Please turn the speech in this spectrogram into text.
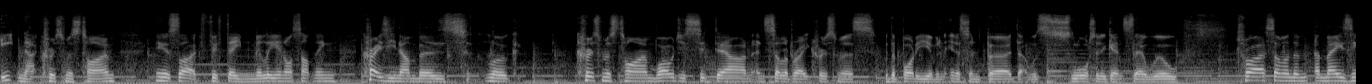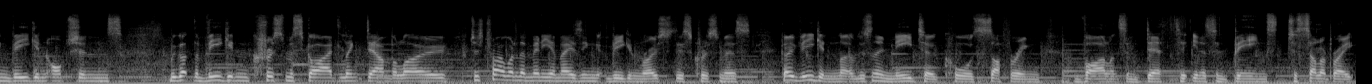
eaten at Christmas time. I think it's like 15 million or something. Crazy numbers. Look, Christmas time, why would you sit down and celebrate Christmas with the body of an innocent bird that was slaughtered against their will? Try some of the amazing vegan options. We got the vegan Christmas guide linked down below. Just try one of the many amazing vegan roasts this Christmas. Go vegan. There's no need to cause suffering, violence, and death to innocent beings to celebrate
